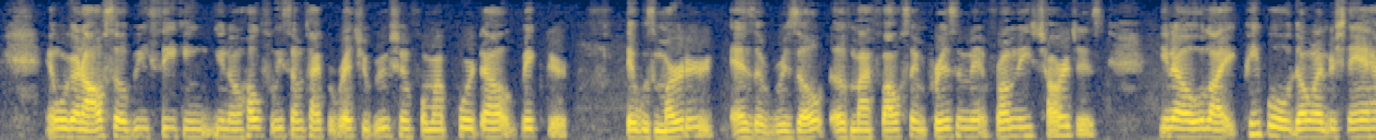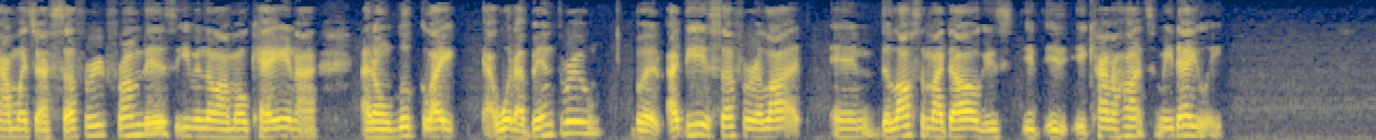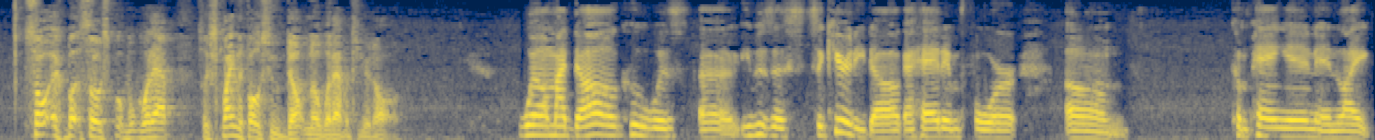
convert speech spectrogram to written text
And we're going to also be seeking, you know, hopefully some type of retribution for my poor dog, Victor, that was murdered as a result of my false imprisonment from these charges. You know, like people don't understand how much I suffered from this, even though I'm okay and I, I don't look like what I've been through, but I did suffer a lot. And the loss of my dog is, it, it, it kind of haunts me daily. So, but so what happened? So explain to folks who don't know what happened to your dog. Well, my dog, who was uh, he was a security dog. I had him for um, companion and like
